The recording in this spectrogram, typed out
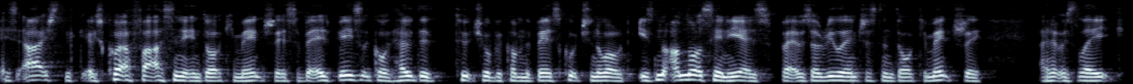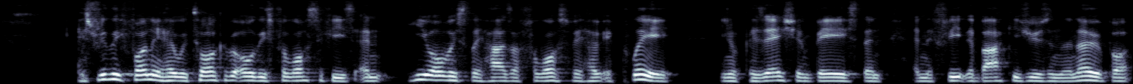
it's actually it's quite a fascinating documentary. It's, a bit, it's basically called "How Did Tuchel Become the Best Coach in the World?" He's not. I'm not saying he is, but it was a really interesting documentary, and it was like it's really funny how we talk about all these philosophies, and he obviously has a philosophy how to play, you know, possession based and and the free at the back he's using the now, but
